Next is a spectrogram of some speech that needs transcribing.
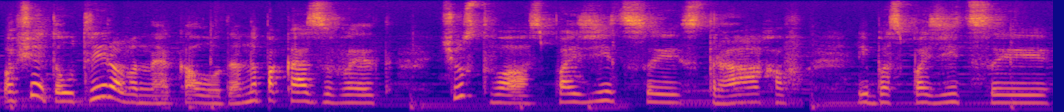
Вообще, это утрированная колода. Она показывает чувства с позиции страхов, либо с позиции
